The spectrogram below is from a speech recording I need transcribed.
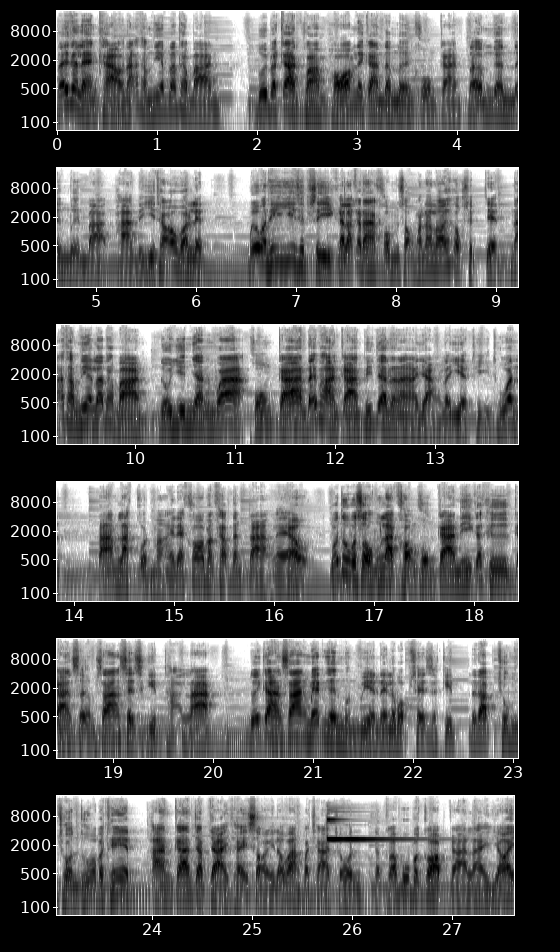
ได้แถลงข่าวณทำเนียบรัฐบาล โดยประกาศความพร้อมในการดำเนินโครงการเติมเงิน 10,000 บาท ผ่านดิจิทัลวอลเล็ตเมื่อวันที่ 24 กรกฎาคม 2567 ณ ทำเนียบรัฐบาล โดยยืนยันว่าโครงการได้ผ่านการพิจารณาอย่างละเอียดถี่ถ้วน ตามหลักกฎหมายและข้อบังคับต่างๆ แล้ว วัตถุประสงค์หลักของโครงการนี้ก็คือการเสริมสร้างเศรษฐกิจฐานราก ด้วยการสร้างเม็ดเงินหมุนเวียนในระบบเศรษฐกิจระดับชุมชนทั่วประเทศ ผ่านการจับจ่ายใช้สอยระหว่างประชาชน แล้วก็ผู้ประกอบการรายย่อย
